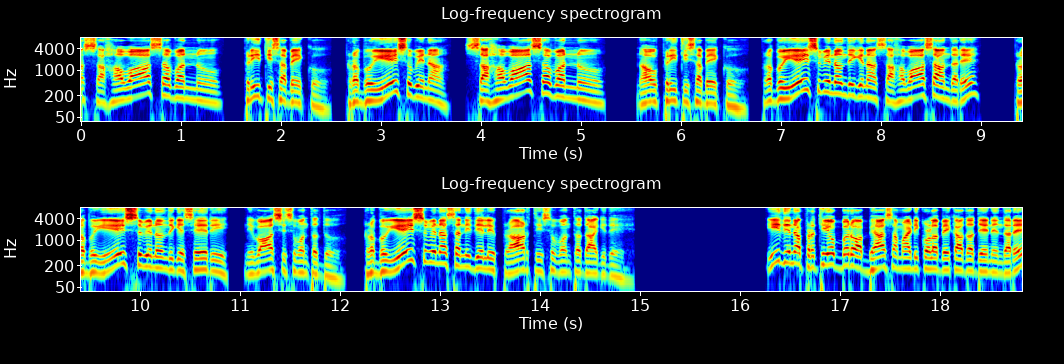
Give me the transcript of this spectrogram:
ಸಹವಾಸವನ್ನು ಪ್ರೀತಿಸಬೇಕು. ಪ್ರಭುಯೇಸುವಿನ ಸಹವಾಸವನ್ನು ನಾವು ಪ್ರೀತಿಸಬೇಕು. ಪ್ರಭು ಯೇಸುವಿನೊಂದಿಗಿನ ಸಹವಾಸ ಅಂದರೆ ಪ್ರಭು ಯೇಸುವಿನೊಂದಿಗೆ ಸೇರಿ ನಿವಾಸಿಸುವಂಥದ್ದು. ಪ್ರಭುಯೇಸುವಿನ ಸನ್ನಿಧಿಯಲ್ಲಿ ಪ್ರಾರ್ಥಿಸುವಂಥದ್ದಾಗಿದೆ. ಈ ದಿನ ಪ್ರತಿಯೊಬ್ಬರೂ ಅಭ್ಯಾಸ ಮಾಡಿಕೊಳ್ಳಬೇಕಾದದ್ದೇನೆಂದರೆ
